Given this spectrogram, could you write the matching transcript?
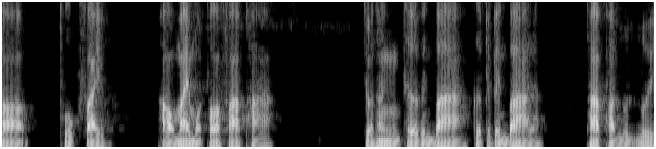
ก็ถูกไฟเผาไหม้หมดเพราะฟ้าผ่าจนทั้งเธอเป็นบ้า เกือบจะเป็นบ้าแล้วภาพผ่อนหลุดลุ่ย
